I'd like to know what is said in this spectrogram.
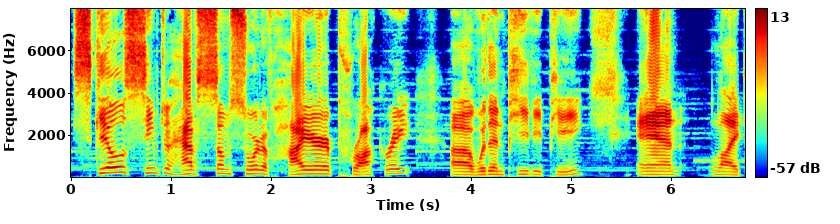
skills seem to have some sort of higher proc rate uh, within PvP. And like,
